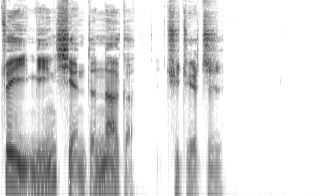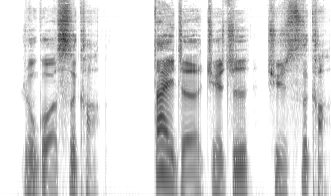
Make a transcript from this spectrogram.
最明显的那个去觉知。如果思考带着觉知去思考。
